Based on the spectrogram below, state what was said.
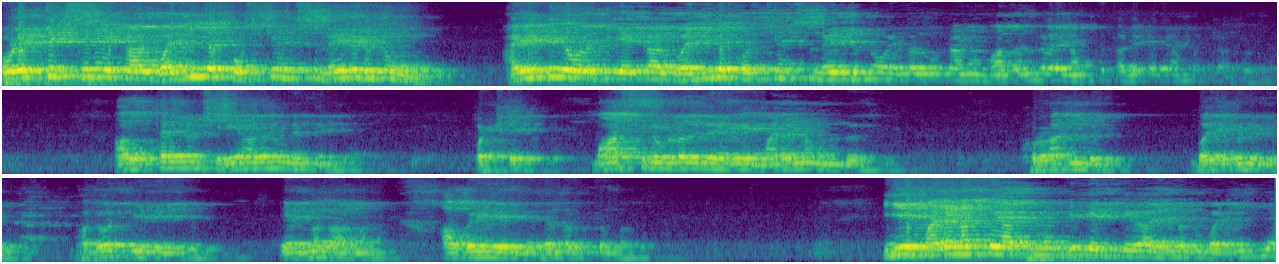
പൊളിറ്റിക്സിനേക്കാൾ വലിയ ക്വസ്റ്റ്യൻസ് നേരിടുന്നു. ഐഡിയോളജിയേക്കാൾ വലിയ ക്വസ്റ്റ്യൻസ് നേരിടുന്നു എന്നതുകൊണ്ടാണ് മതങ്ങളെ നമുക്ക് തള്ളിക്കളയാൻ പറ്റാത്തത്. ആ ഉത്തരങ്ങൾ ശരിയാകണമെന്നില്ല. പക്ഷേ മാർസിലുള്ളതിലേറെ മരണമുണ്ട്. ഖുറാനിലും ബൈബിളിലും ഭഗവത്ഗീതയിലും എന്നതാണ് അവയെ നിലനിർത്തുന്നത്. ഈ മരണത്തെ അഭിമുഖീകരിക്കുക എന്നത് വലിയ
